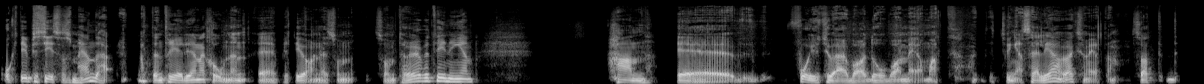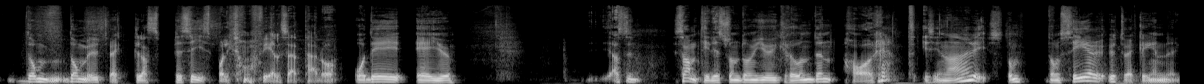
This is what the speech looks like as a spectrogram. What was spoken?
Och det är precis vad som händer här. Att den tredje generationen, eh, Peter Jörne, som, som tar över tidningen, han eh, får ju tyvärr bara då vara med om att tvingas sälja verksamheten. Så att de, de utvecklas precis på liksom fel sätt här då. Och det är ju, alltså, samtidigt som de ju i grunden har rätt i sin analys. De, de ser utvecklingen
